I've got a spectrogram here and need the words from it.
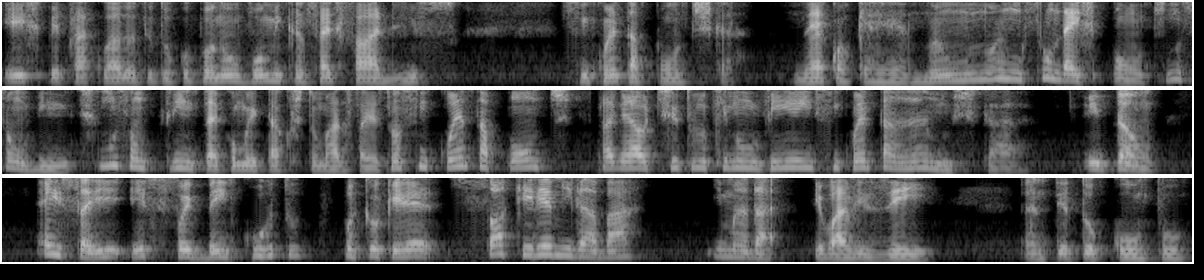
espetacular do Antetokounmpo. Eu não vou me cansar de falar disso. 50 pontos, cara. Não é qualquer. Não, não são 10 pontos, não são 20, não são 30 como ele está acostumado a fazer. São 50 pontos para ganhar o título que não vinha em 50 anos, cara. Então, é isso aí. Esse foi bem curto, porque eu queria só queria me gabar e mandar. Eu avisei. Antetokounmpo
